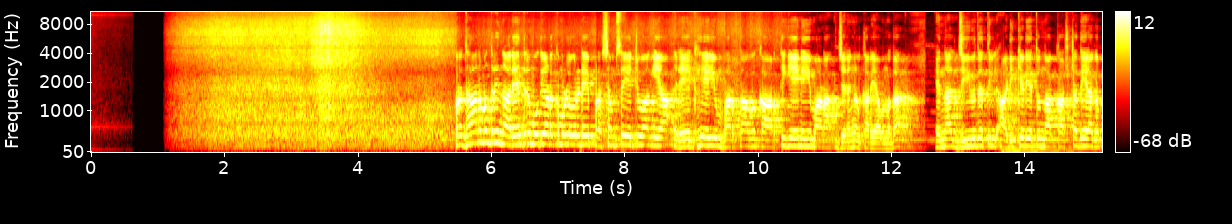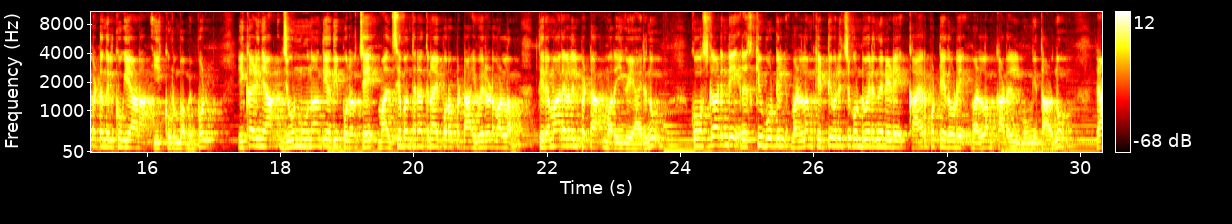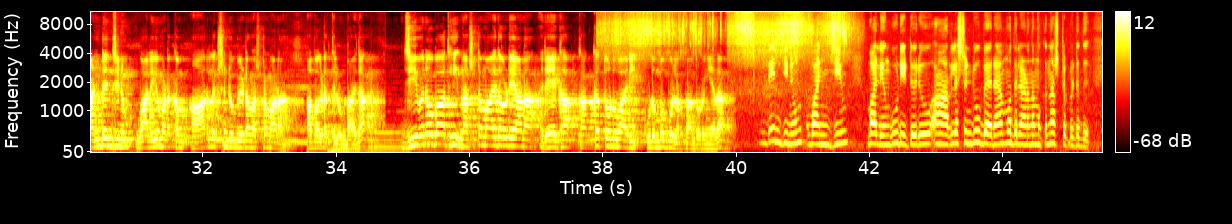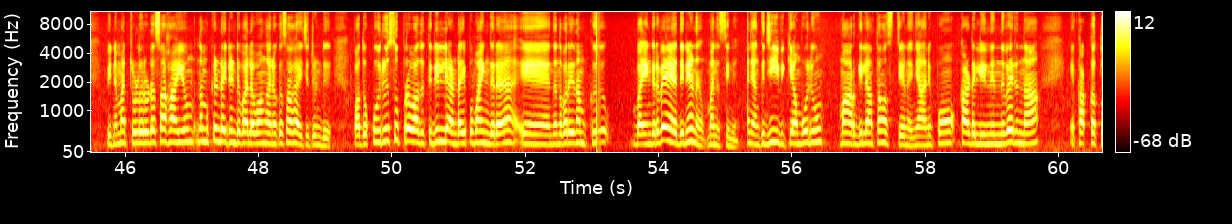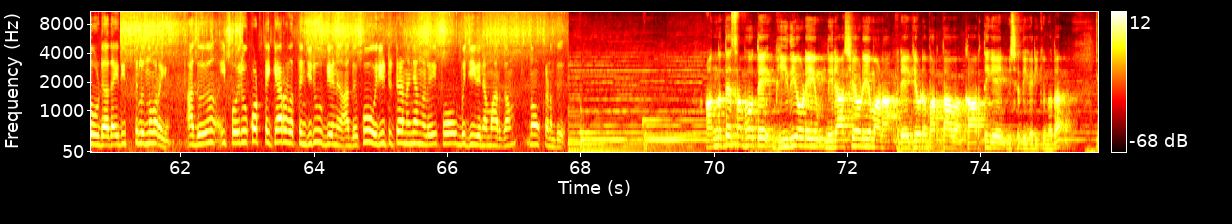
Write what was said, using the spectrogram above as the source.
പ്രധാനമന്ത്രി നരേന്ദ്രമോദി അടക്കമുള്ളവരുടെ പ്രശംസ ഏറ്റുവാങ്ങിയ രേഖയെയും ഭർത്താവ് കാർത്തികേയനെയുമാണ് ജനങ്ങൾക്കറിയാവുന്നത്. എന്നാൽ ജീവിതത്തിൽ അടിക്കടി എത്തുന്ന കഷ്ടതയിൽ അകപ്പെട്ട് നിൽക്കുകയാണ് ഈ കുടുംബം ഇപ്പോൾ. ഇക്കഴിഞ്ഞ ജൂൺ മൂന്നാം തീയതി പുലർച്ചെ മത്സ്യബന്ധനത്തിനായി പുറപ്പെട്ട ഇവരുടെ വള്ളം തിരമാലകളിൽപ്പെട്ട് മറിയുകയായിരുന്നു. കോസ്റ്റ് ഗാർഡിന്റെ റെസ്ക്യൂ ബോട്ടിൽ വെള്ളം കെട്ടിവലിച്ചു കൊണ്ടുവരുന്നതിനിടെ കയർ പൊട്ടിയതോടെ വെള്ളം കടലിൽ മുങ്ങിത്താഴ്ന്നു രണ്ടെഞ്ചിനും വലയുമടക്കം ആറ് ലക്ഷം രൂപയുടെ നഷ്ടമാണ് അപകടത്തിലുണ്ടായത്. ജീവനോപാധി നഷ്ടമായതോടെയാണ് രേഖ കക്കത്തോട് വാരി കുടുംബം പുലർത്താൻ തുടങ്ങിയത്. ഡെഞ്ചിനും വഞ്ചിയും വലയും കൂടിയിട്ട് ഒരു ആറ് ലക്ഷം രൂപ വരെ മുതലാണ് നമുക്ക് നഷ്ടപ്പെട്ടത്. പിന്നെ മറ്റുള്ളവരുടെ സഹായവും നമുക്ക് ഉണ്ടായിട്ടുണ്ട് വല വാങ്ങാനൊക്കെ സഹായിച്ചിട്ടുണ്ട്. അപ്പോൾ അതൊക്കെ ഒരു സുപ്രഭാതത്തിൽ ഇല്ലാണ്ടായി ഇപ്പോൾ ഭയങ്കര എന്താ പറയുക നമുക്ക് ഭയങ്കര വേദനയാണ് മനസ്സിന്. ഞങ്ങൾക്ക് ജീവിക്കാൻ പോലും മാർഗമില്ലാത്ത അവസ്ഥയാണ്. ഞാനിപ്പോൾ കടലിൽ നിന്ന് വരുന്ന കക്കത്തോട് അതായത് ഇത്തിൾ എന്ന് പറയും. അത് ഇപ്പോൾ ഒരു കൊട്ടയ്ക്ക് അറുപത്തഞ്ച് രൂപയാണ്. അത് കോരിയിട്ടിട്ടാണ് ഞങ്ങൾ ഇപ്പോൾ ഉപജീവന മാർഗം നോക്കണത്. അന്നത്തെ സംഭവത്തെ ഭീതിയോടെയും നിരാശയോടെയുമാണ് രേഖയുടെ ഭർത്താവ് കാർത്തികേയൻ വിശദീകരിക്കുന്നത്.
